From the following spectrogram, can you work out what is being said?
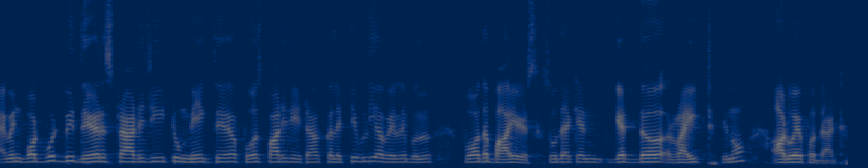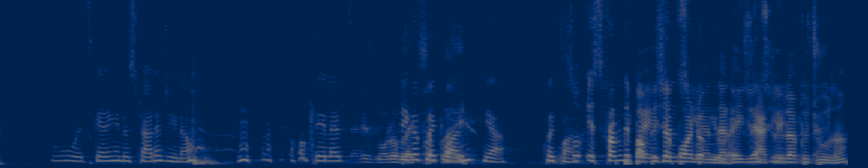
I mean, what would be their strategy to make their first party data collectively available for the buyers so they can get the right, you know, ROI for that? Ooh, it's getting into strategy now. okay, let's That is more of take like a quick one. Yeah, quick one. So it's from the publisher point of view, and that right? agency Exactly, you'll have to choose, huh?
